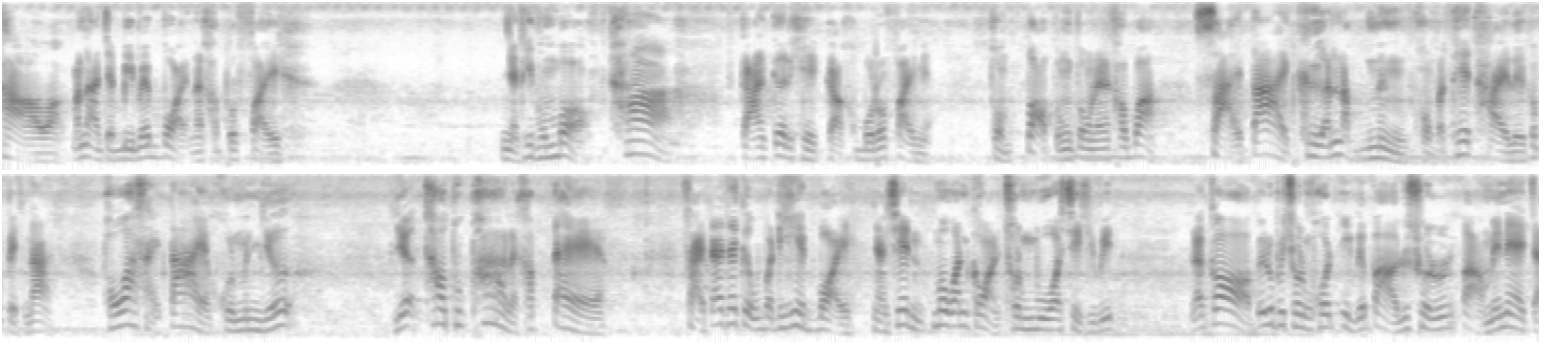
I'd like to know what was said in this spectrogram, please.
ข่าวอะ มันอาจจะมีบ่อยนะครับ รถไฟ อย่างที่ผมบอก ถ้าการเกิดเหตุกับขบวนรถไฟเนี่ย ผมตอบตรงๆเลยนะครับว่าสายใต้คืออันดับหนึ่งของประเทศไทยเลยก็เป็นได้ เพราะว่าสายใต้อะคนมันเยอะ เยอะเท่าทุกภาคเลยครับ แต่ สายใต้จะเกิดอุบัติเหตุบ่อย อย่างเช่น เมื่อวันก่อนชนวัวเสียชีวิต แล้วก็ไม่รู้ไปชนคนอีกหรือเปล่าหรือชนรถหรือเปล่าไม่แน่ใจ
